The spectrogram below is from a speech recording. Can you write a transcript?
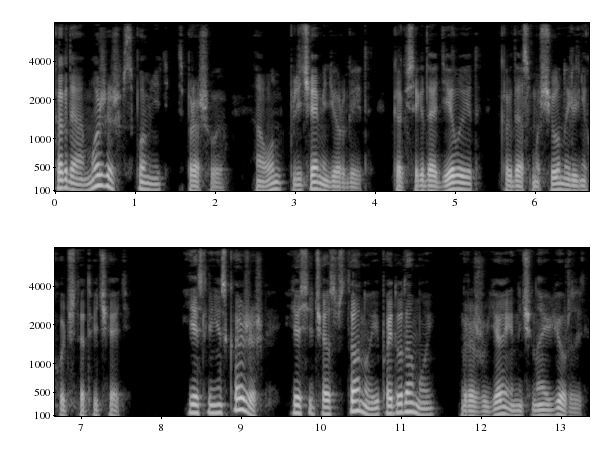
«Когда? Можешь вспомнить?» – спрашиваю. А он плечами дергает, как всегда делает, когда смущен или не хочет отвечать. «Если не скажешь, я сейчас встану и пойду домой», – грожу я и начинаю ерзать,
